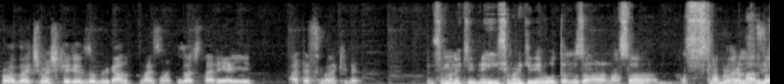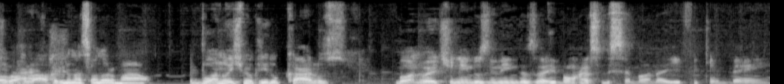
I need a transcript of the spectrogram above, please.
Boa noite, meus queridos. Obrigado por mais um episódio estarem aí. Até semana que vem. Semana que vem, semana que vem voltamos à nossa nossos trabalhos Programação originais, normal. programação normal. Boa noite, meu querido Carlos. Boa noite, lindos e lindas aí. Bom resto de semana aí. Fiquem bem.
